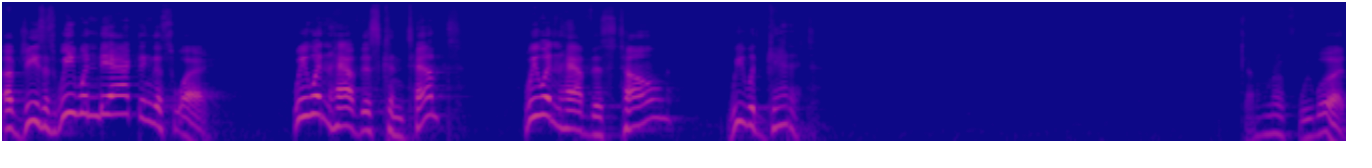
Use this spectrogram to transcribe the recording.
of Jesus, we wouldn't be acting this way. We wouldn't have this contempt. We wouldn't have this tone. We would get it. I don't know if we would.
